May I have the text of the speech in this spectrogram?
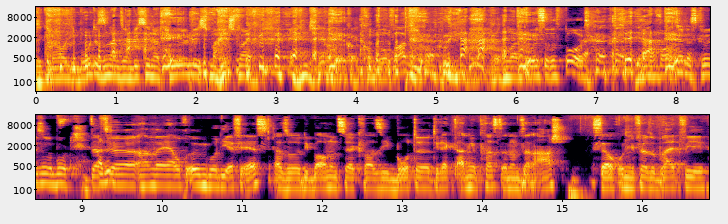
genau. Die Boote sind dann so ein bisschen natürlich manchmal. Kommt drauf an. Brauchen wir ein größeres Boot. Ja, man braucht ja das größere Boot. Dafür also, haben wir ja auch irgendwo die FES. Also die bauen uns ja quasi Boote direkt angepasst an unseren Arsch. Ist ja auch ungefähr so breit wie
